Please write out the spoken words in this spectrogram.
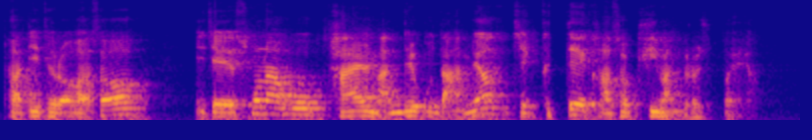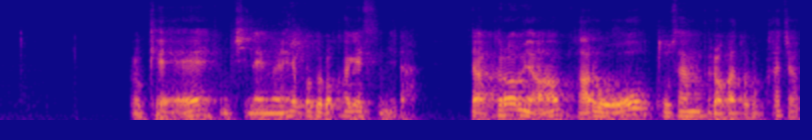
바디 들어가서 이제 손하고 발 만들고 나면 이제 그때 가서 귀 만들어 줄 거예요. 그렇게 좀 진행을 해보도록 하겠습니다. 자, 그러면 바로 도상 들어가도록 하죠.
